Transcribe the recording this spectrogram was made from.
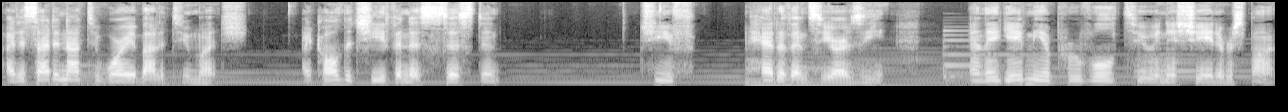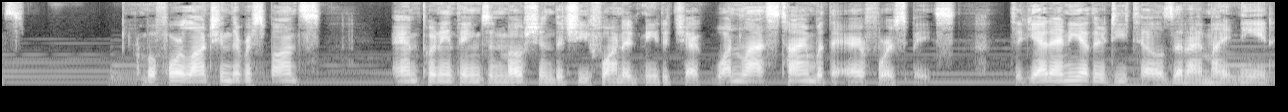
I decided not to worry about it too much. I called the chief and assistant chief head of NCRZ and they gave me approval to initiate a response. Before launching the response and putting things in motion, the chief wanted me to check one last time with the Air Force Base to get any other details that I might need.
